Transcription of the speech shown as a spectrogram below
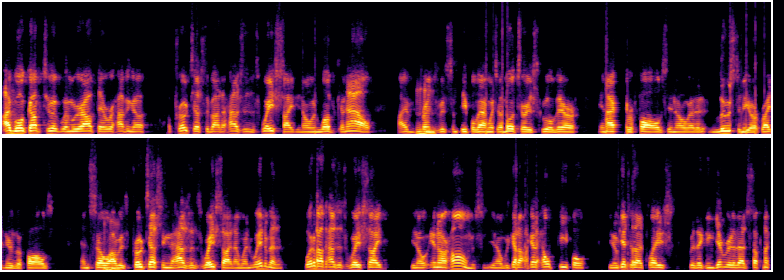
I woke up to it when we were out there. We're having a, a protest about a hazardous waste site, you know, in Love Canal. I'm Mhm. friends with some people there. I went to a military school there in Niagara Falls, you know, at Lewiston, New York, right near the falls. And so I Mhm. was protesting the hazardous waste site. And I went, wait a minute, what about the hazardous waste site, you know, in our homes? You know, we got to got to help people, you know, get to that place where they can get rid of that stuff, not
